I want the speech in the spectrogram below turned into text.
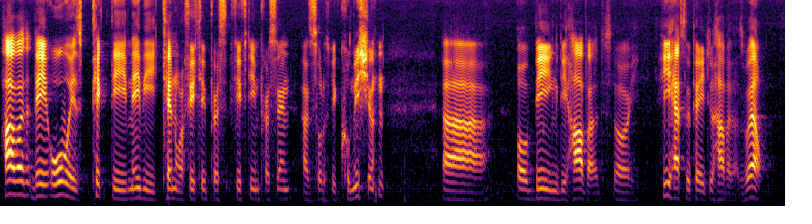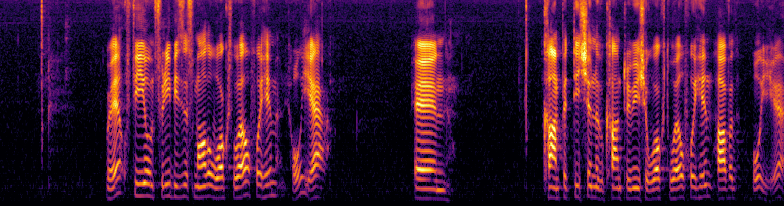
Harvard, they always pick the maybe 10 or 50 15% as sort of speak commission uh, of being the Harvard. So he has to pay to Harvard as well. Well, fee on free business model works well for him. Oh yeah. And competition of contribution worked well for him. Harvard, oh yeah.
